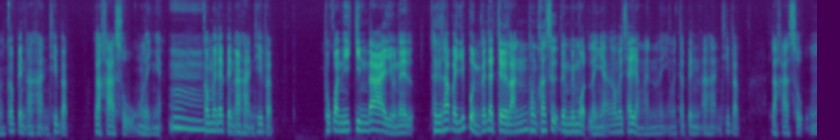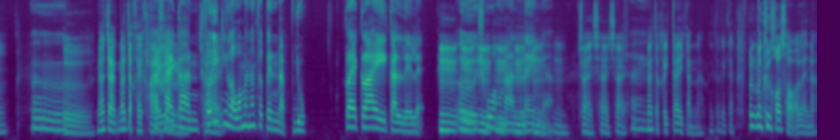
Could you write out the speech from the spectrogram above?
มันก็เป็นอาหารที่แบบ ราคาสูงอะไรเงี้ยอืมก็ไม่ได้เป็นอาหารที่แบบ ทุกวันนี้กินได้อยู่ในคือถ้าไปญี่ปุ่นก็จะเจอร้านทงคัตสึเต็มไปหมดอะไรเงี้ยก็ไม่ใช่อย่างนั้นอะไรเงี้ยมันจะเป็นอาหารที่แบบราคาสูง เออ เออ น่าจะน่าจะคล้ายคๆกันล้ายๆกันใช่เพราะจริงๆเราว่ามันน่าจะเป็นแบบยุคใกล้ๆกันเลยแหละมเออมช่วงนั้นมอะไรอย่างเงี้ยมมใช่ใช่ใช่ใช่น่าจะใกล้ๆกันนะน่าจะใกล้ๆมันมันคือคอสออะไรนะ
